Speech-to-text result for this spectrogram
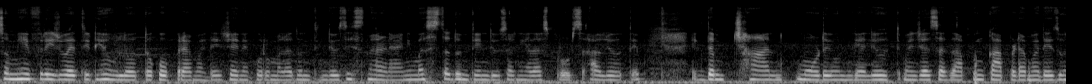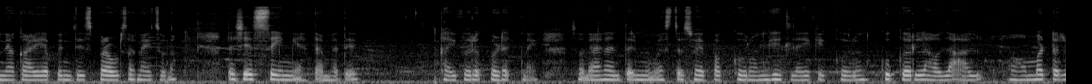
सो मी हे फ्रीजवरती ठेवलं होतं कोपऱ्यामध्ये जेणेकरून मला दोन तीन दिवस दिसणार नाही आणि मस्त दोन तीन दिवसांनी ह्याला स्प्रोट्स आले होते. एकदम छान मोड येऊन गेले होते. म्हणजे असं आपण कापडामध्ये जुन्या काळी आपण ते स्प्राऊट्स आणायचो ना तसेच सेम आहे त्यामध्ये. काही फरक पडत नाही. सो त्यानंतर मी मस्त स्वयंपाक करून घेतला एक एक करून. कुकर लावला आल मटर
